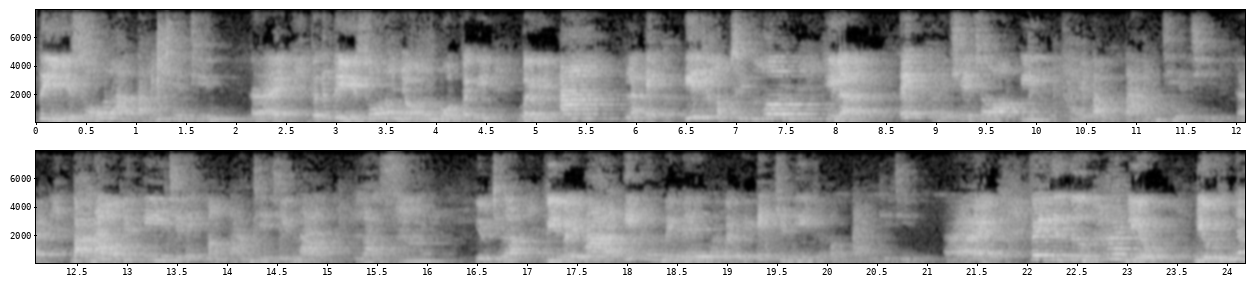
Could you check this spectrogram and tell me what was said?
tỷ số là 8 chia 9 đấy, cái cái tỷ số nó nhỏ hơn một, vậy thì 7a là x ít học sinh hơn thì là x phải chia cho y phải bằng 8 chia 9 đấy, bạn nào biết y chia x bằng 8 chia 9 là là sai. Hiểu chưa? Vì 7a là ít hơn 7b mà vậy thì x trên y phải bằng 8 chia 9 đấy, vậy từ từ hai điều điều thứ nhất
